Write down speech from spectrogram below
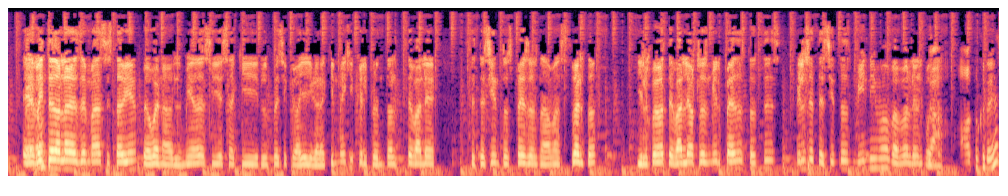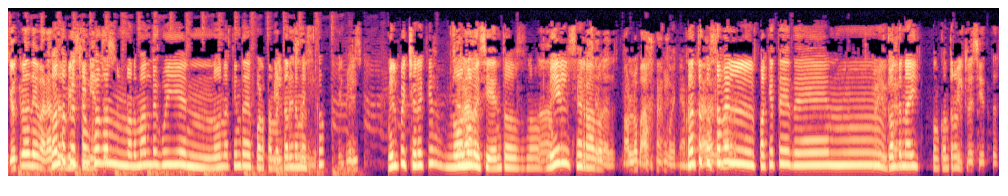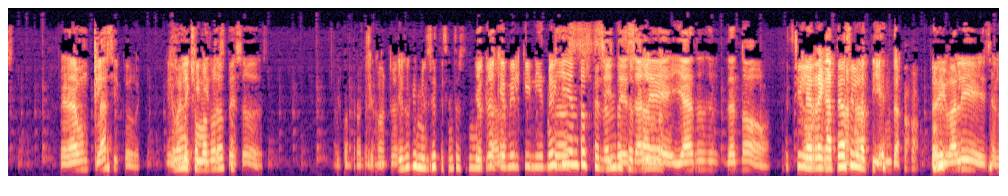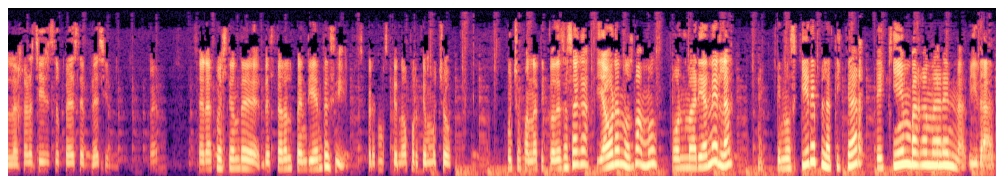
Eh, Pero- 20 dólares de más está bien, pero bueno, el miedo sí es aquí el precio que vaya a llegar aquí en México. El control te vale 700 pesos nada más suelto. Y el juego te vale otros mil pesos, entonces 1700 mínimo va a valer el bono. No, ¿Tú crees? Yo creo de barato ¿Cuánto cuesta un 1500. juego normal de Wii en una tienda departamental Mil de pesos, México? Mil pesos. ¿Mil pechereques? No, Cerrado. 900, no. No, mil cerrados. cerrados. No lo bajan, güey. ¿Cuánto costaba el paquete de mm, GoldenEye con control? 1300. Pero era un clásico, güey. que Es vale mucho más 500 barato. pesos El control. el control. Yo creo que 1700 es muy Yo creo caro. que 1500, 1500 si pelándose te sale ya dando, Si le regateas en la tienda. pero igual y a lo mejor sí supera ese precio. Bueno, será cuestión de, de estar al pendiente y esperemos que no porque hay mucho mucho fanático de esa saga y ahora nos vamos con Marianela que nos quiere platicar de quién va a ganar en Navidad.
